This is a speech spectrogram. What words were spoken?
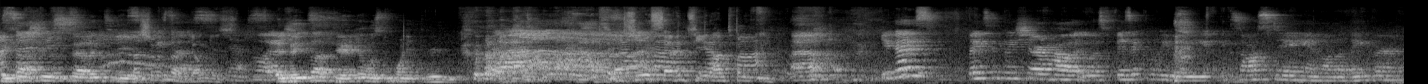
They thought she was 17. She was the youngest. And they thought Daniel was 23. so she was 17, I'm 23. Uh, you guys basically share how it was physically really exhausting and a lot of labor.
